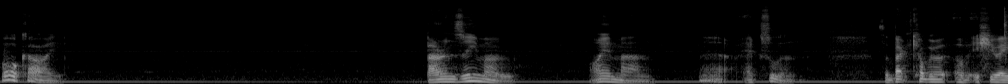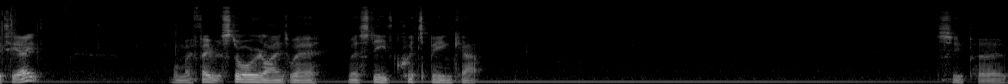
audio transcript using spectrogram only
Hawkeye. Baron Zemo. Iron Man. Yeah, excellent. It's the back cover of issue 88. One of my favourite storylines where, where Steve quits being Cap. Superb.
